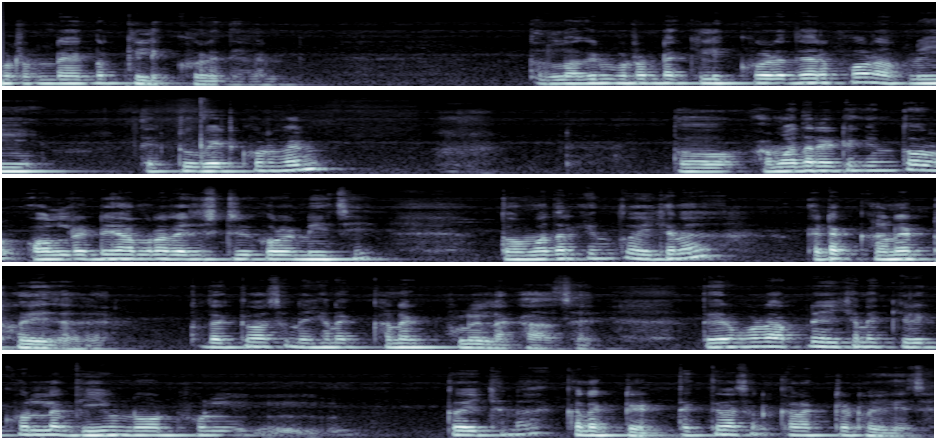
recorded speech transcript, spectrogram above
বটনটা একবার ক্লিক করে দেবেন। তো লগ বটনটা ক্লিক করে দেওয়ার পর আপনি একটু ওয়েট করবেন। তো আমাদের এটা কিন্তু অলরেডি আমরা রেজিস্ট্রি করে নিয়েছি। তো আমাদের কিন্তু এখানে এটা কানেক্ট হয়ে যাবে। তো দেখতে পাচ্ছেন এখানে কানেক্ট ফুলে লেখা আছে। তো এরপরে আপনি এখানে ক্লিক করলে ভিউ নোট ফুল তো এইখানে কানেক্টেড দেখতে পাচ্ছেন কানেক্টেড হয়ে গেছে।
